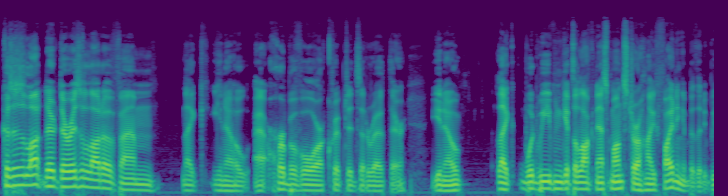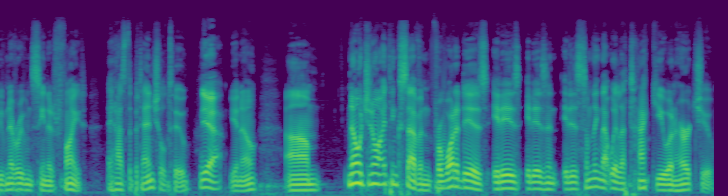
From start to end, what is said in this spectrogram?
because there's a lot. There there is a lot of um like you know uh, herbivore cryptids that are out there. You know, like would we even give the Loch Ness monster a high fighting ability? We've never even seen it fight. It has the potential to. yeah. You know. Um. No, do you know? what? I think seven for what it is. It is. It isn't. It is something that will attack you and hurt you.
